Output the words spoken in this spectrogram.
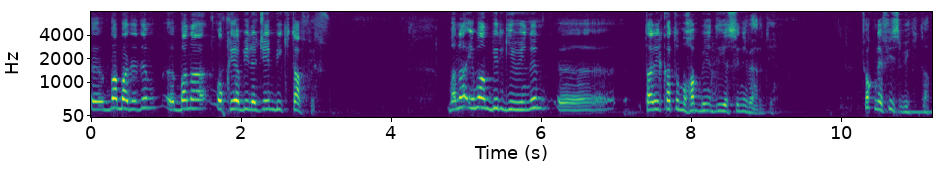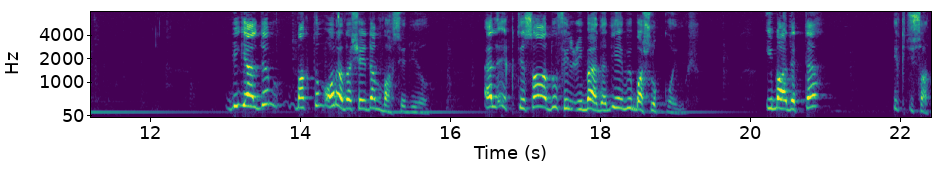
e, baba dedim e, bana okuyabileceğim bir kitap ver. Bana İmam Birgivi'nin e, Tarikat-ı Muhammediyesini verdi. Çok nefis bir kitap. Bir geldim, baktım orada şeyden bahsediyor. El-iktisadu fil ibade diye bir başlık koymuş. İbadette iktisat.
